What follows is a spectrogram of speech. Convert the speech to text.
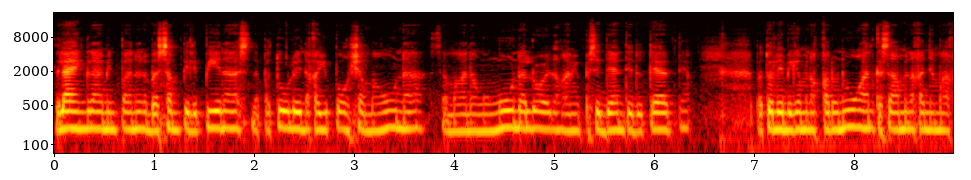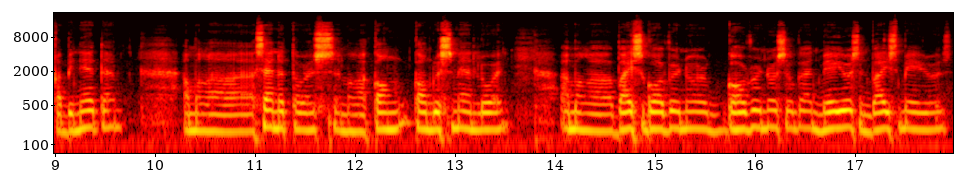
Dalayan namin pa na bansang Pilipinas na patuloy na kayo po ang siyang manguna sa mga nangunguna, Lord, ang aming Presidente Duterte. Patuloy bigyan mo ng karunungan kasama ng kanyang mga kabineta, ang mga senators, ang mga cong- congressmen, Lord, ang mga vice governor, governors, O God, mayors and vice mayors,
